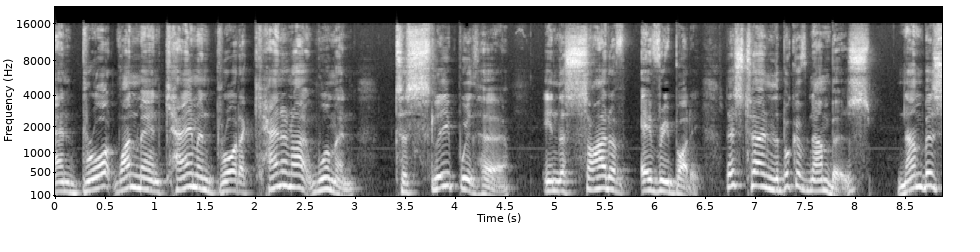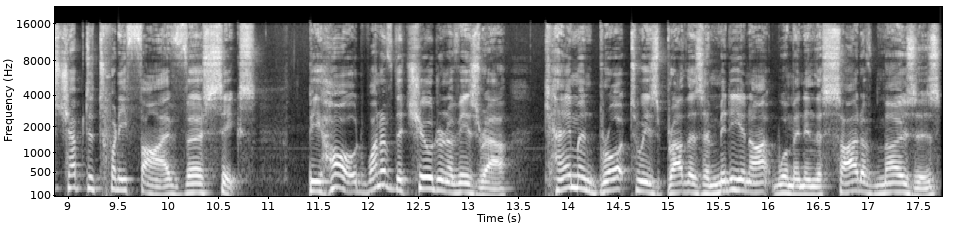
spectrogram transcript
and brought, one man came and brought a Canaanite woman to sleep with her in the sight of everybody. Let's turn to the book of Numbers, Numbers chapter 25, verse 6. Behold, one of the children of Israel came and brought to his brothers a Midianite woman in the sight of Moses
